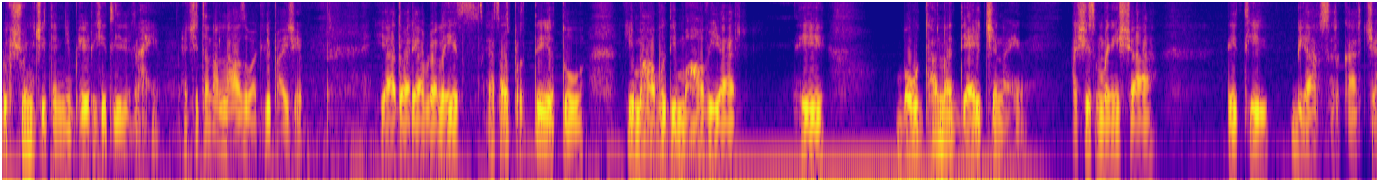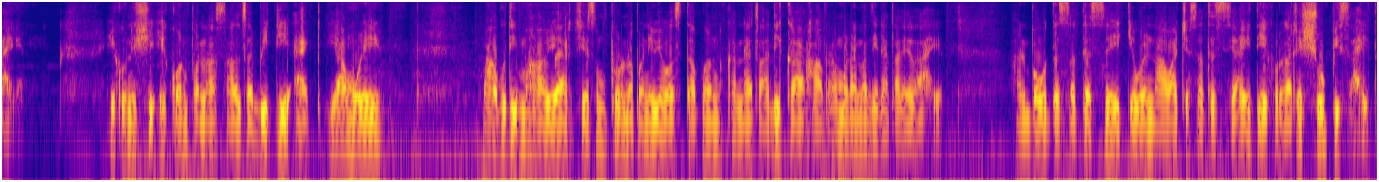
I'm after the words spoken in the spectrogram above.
भिक्षूंची त्यांनी भेट घेतलेली नाही याची त्यांना लाज वाटली पाहिजे. याद्वारे आपल्याला हेच याचाच प्रत्यय येतो की महाबोधी महाविहार हे बौद्धांना द्यायचे नाही अशीच मनीषा तेथील बिहार सरकारची आहे. एकोणीसशे एकोणपन्नास सालचा बी टी ॲक्ट यामुळे महाबोधी महाविहारचे संपूर्णपणे व्यवस्थापन करण्याचा अधिकार हा ब्राह्मणांना देण्यात आलेला आहे. आणि बौद्ध सदस्य हे केवळ नावाचे सदस्य आहेत ते एक प्रकारचे शोपीस आहेत.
